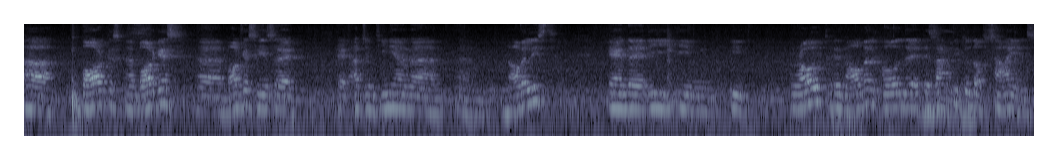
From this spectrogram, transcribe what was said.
uh, Borges. Uh, Borges. Uh, Borges is a, a Argentinian uh, um, novelist, and uh, he, he, he, wrote a novel called The Exactitude of Science,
